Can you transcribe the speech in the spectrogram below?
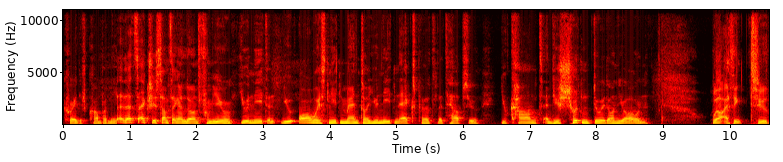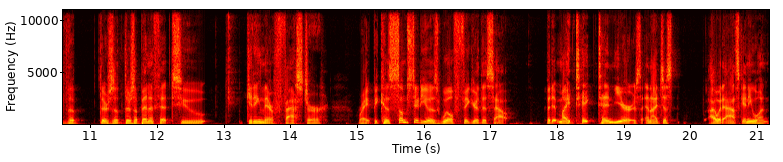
creative company. That's actually something I learned from you. You need an, you always need a mentor. You need an expert that helps you. You can't and you shouldn't do it on your own. Well, I think to the there's a there's a benefit to getting there faster, right? Because some studios will figure this out, but it might take 10 years and I just I would ask anyone,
